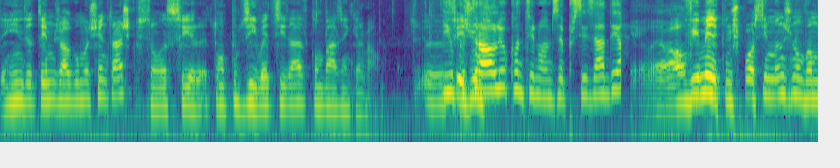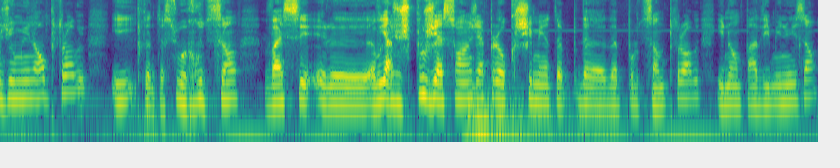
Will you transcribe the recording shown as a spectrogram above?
ainda temos algumas centrais que estão a ser, estão a produzir eletricidade com base em carvão. E o petróleo, um... continuamos a precisar dele? É, obviamente que nos próximos anos não vamos eliminar o petróleo e, portanto, a sua redução vai ser. Eh, aliás, as projeções é para o crescimento da, da, produção de petróleo e não para a diminuição.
